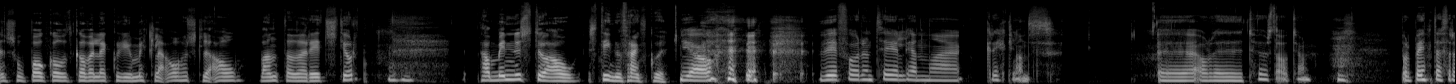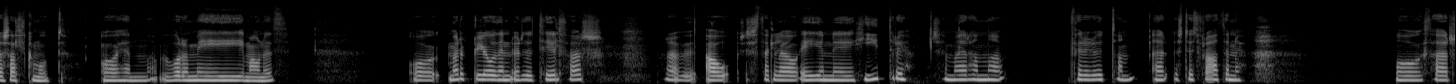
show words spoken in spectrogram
en svo bóka útgáfa leggur ég mikla áherslu á vandaða reittstjórn mm -hmm. þá minnustu á Stínu Frængu Já, við fórum til hérna Gríklands uh, árið 2018 hm. bara beint eftir að salka mút og hérna við vorum í mánuð og mörgljóðin urðu til þar á, sérstaklega á eiginni Hýdru sem er hann að fyrir utan, er stutt frá aðinu og þar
